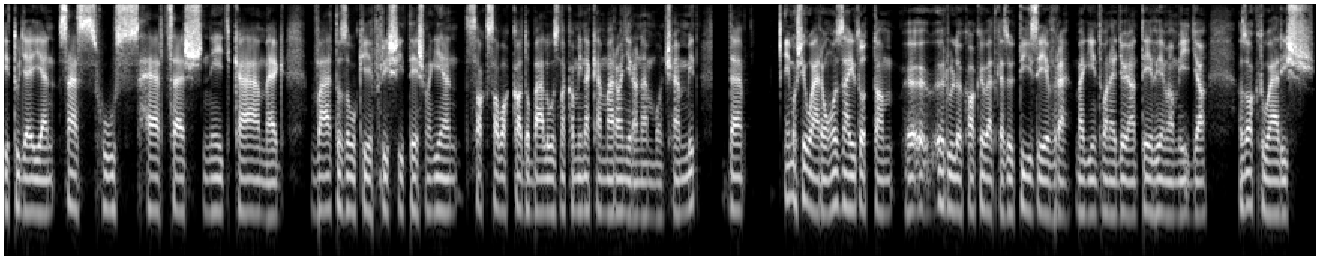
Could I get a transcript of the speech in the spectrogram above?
Itt ugye ilyen 120 Hz-es 4K, meg változókép frissítés, meg ilyen szakszavakkal dobálóznak, ami nekem már annyira nem mond semmit, de én most jó áron hozzájutottam, örülök, ha a következő tíz évre megint van egy olyan tévém, ami így a, az aktuális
